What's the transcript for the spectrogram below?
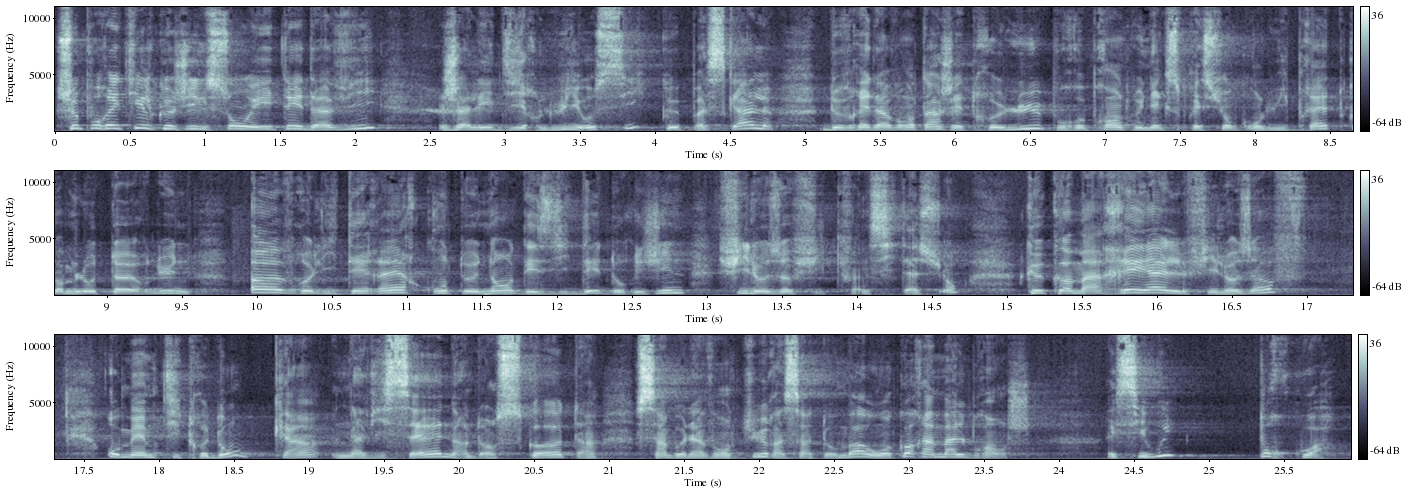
Se pourrait-il que Gilson ait été d'avis, j'allais dire lui aussi, que Pascal devrait davantage être lu, pour reprendre une expression qu'on lui prête, comme l'auteur d'une œuvre littéraire contenant des idées d'origine philosophique, fin de citation, que comme un réel philosophe, au même titre donc qu'un Avicenne, un Don Scott, un Saint Bonaventure, un Saint Thomas ou encore un Malbranche. Et si oui, pourquoi?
